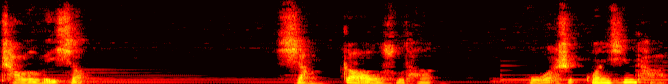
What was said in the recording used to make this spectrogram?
朝他微笑，想告诉他我是关心他的。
